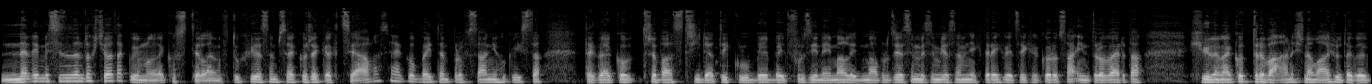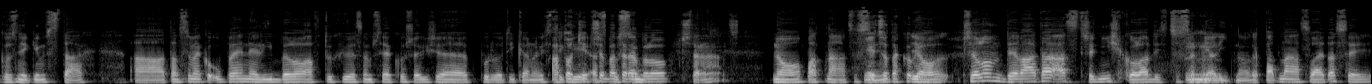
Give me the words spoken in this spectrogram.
nevím, jestli jsem to chtěl takovým jako stylem. V tu chvíli jsem si jako řekl, chci já vlastně jako být ten profesionální hokejista, takhle jako třeba střídat ty kluby, být furt s jinýma lidma, protože si myslím, že jsem v některých věcech jako docela introvert a chvíli jako trvá, než navážu takhle jako s někým vztah. A tam se mi jako úplně nelíbilo a v tu chvíli jsem si jako řekl, že půjdu do té kanoistiky. A to ti třeba a zkusím... teda bylo 14? No, 15 asi. Něco takového. Jo, přelom devátá a střední škola, když co jsem mm-hmm. měl jít, no, tak 15 let asi.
